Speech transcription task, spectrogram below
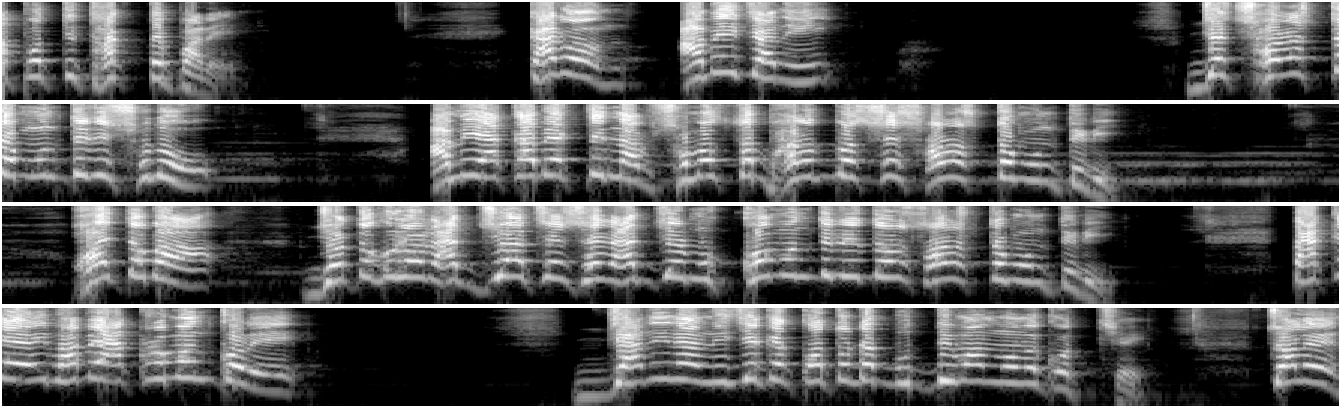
আপত্তি থাকতে পারে। কারণ আমি জানি যে স্বরাষ্ট্রমন্ত্রী শুধু, আমি একা ব্যক্তির নাম সমস্ত ভারতবর্ষের স্বরাষ্ট্রমন্ত্রী। হয়তোবা যতগুলো রাজ্য আছে, সে রাজ্যের মুখ্যমন্ত্রী তো স্বরাষ্ট্রমন্ত্রী। তাকে এইভাবে আক্রমণ করে জানি না নিজেকে কতটা বুদ্ধিমান মনে করছে। চলেন,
